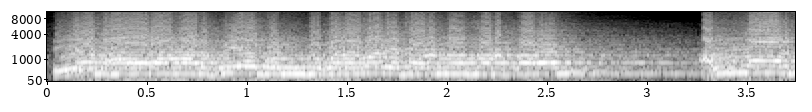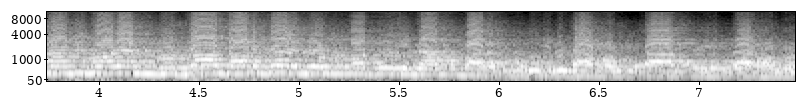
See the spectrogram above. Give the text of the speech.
প্রিয় ভাইয়ের, আমার প্রিয় বন্ধুগণ, আমার এবার নজর করেন। আল্লাহর নবী বলেন, রোজাদারদের জন্য দুই নাম্বার খুশির ব্যবস্থা আছে, এটা হলো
